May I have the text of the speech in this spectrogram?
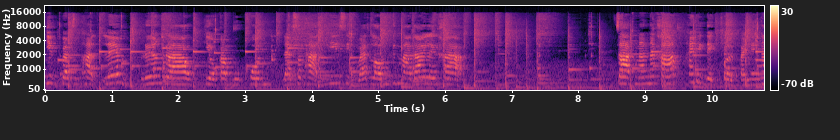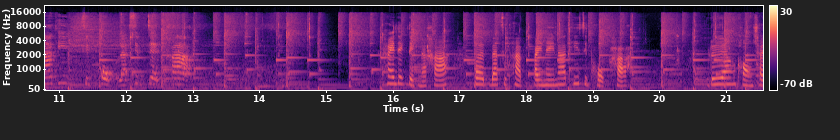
หยิบแบบฝึกหัดเล่ม เรื่องราว เกี่ยวกับบุคคล และสถานที่สิ่งแวดล้อมขึ้นมาได้เลยค่ะ จากนั้นนะคะให้เด็กๆเปิดไปในหน้าที่ 16 และ 17 ค่ะ ให้เด็กๆนะคะ เปิดแบบฝึกหัดไปในหน้าที่ 16 ค่ะ เรื่องของใช้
